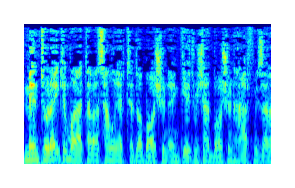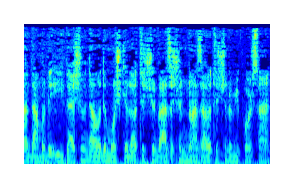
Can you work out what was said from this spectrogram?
منتورایی که مرتب از همون ابتدا باهاشون انگیج میشن باهاشون حرف می‌زنن در مورد ایدهشون در مورد مشکلاتشون و ازشون نظراتشون رو می‌پرسن.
